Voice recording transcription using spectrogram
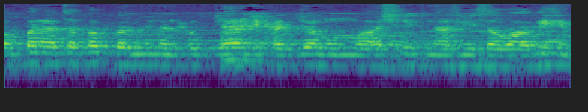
ربنا تقبل من الحجاج حجهم وأشركنا في ثوابهم.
